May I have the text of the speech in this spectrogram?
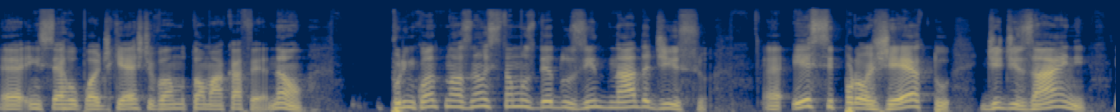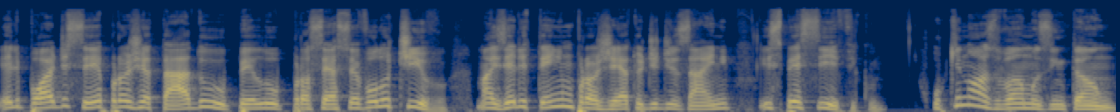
é, encerra o podcast, vamos tomar café. Não, por enquanto nós não estamos deduzindo nada disso esse projeto de design ele pode ser projetado pelo processo evolutivo, mas ele tem um projeto de design específico. O que nós vamos então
